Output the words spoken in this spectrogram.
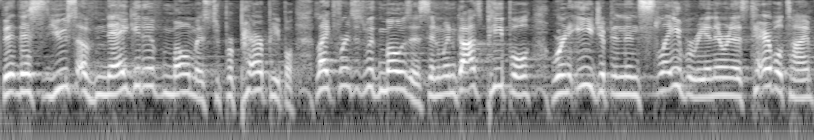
This use of negative moments to prepare people. Like, for instance, with Moses, and when God's people were in Egypt and in slavery and they were in this terrible time,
